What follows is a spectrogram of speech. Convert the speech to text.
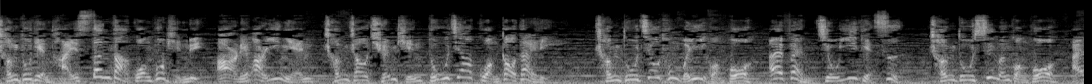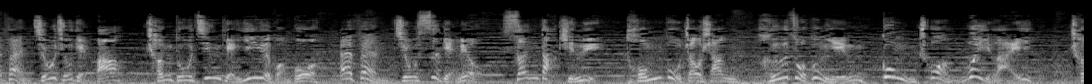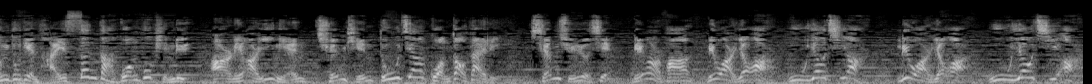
成都电台三大广播频率，二零二一年诚招全频独家广告代理：成都交通文艺广播 FM 九一点四，成都新闻广播 FM 九九点八，成都经典音乐广播 FM 九四点六。三大频率同步招商，合作共赢，共创未来。成都电台三大广播频率，二零二一年全频独家广告代理。详询热线零二八六二幺二五幺七二六二幺二五幺七二。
